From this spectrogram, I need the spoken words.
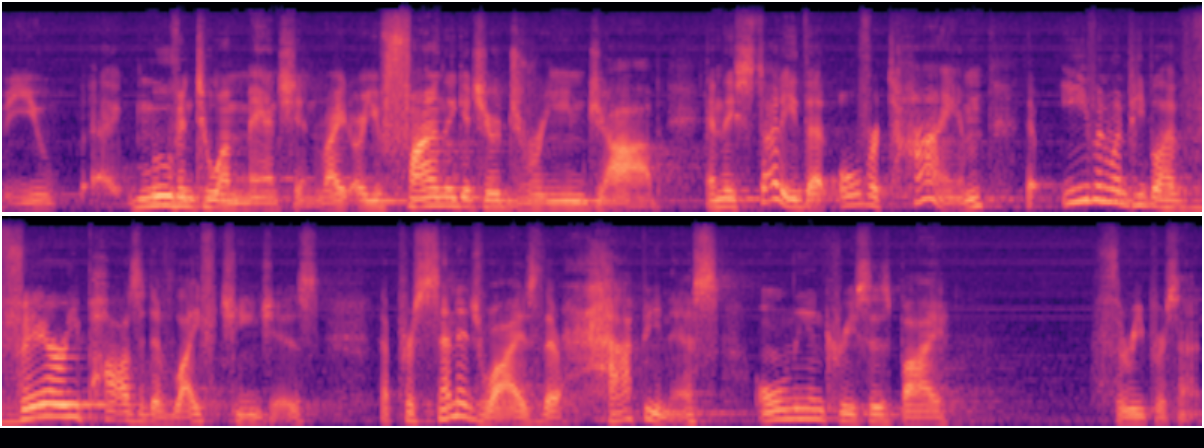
you move into a mansion, right? Or you finally get your dream job. And they studied that over time, that even when people have very positive life changes, that percentage wise, their happiness only increases by 3%.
